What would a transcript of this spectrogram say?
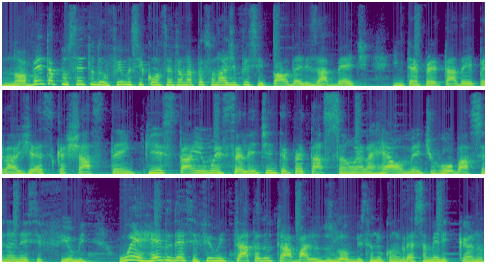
90% do filme se concentra na personagem principal da Elizabeth, interpretada pela Jessica Chastain, que está em uma excelente interpretação, ela realmente rouba a cena nesse filme. O enredo desse filme trata do trabalho dos lobistas no Congresso americano,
